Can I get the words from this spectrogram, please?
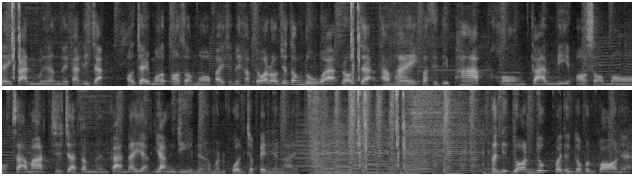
ในการเมืองในการที่จะเอาใจอสมไปใช่ไหมครับ แต่ว่าเราจะต้องดูว่าเราจะทำให้ประสิทธิภาพของการมีอสม สามารถที่จะดำเนินการได้อย่างยั่งยืนเนี่ยมันควรจะเป็นยังไง ถ้าย้อนยุคไปถึงตัวปนปอเนี่ย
